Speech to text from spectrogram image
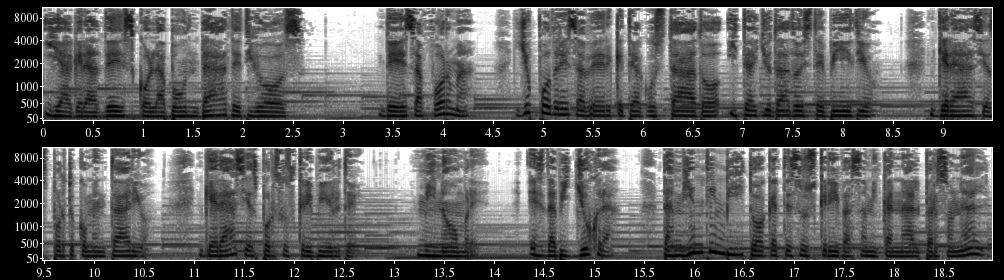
y agradezco la bondad de Dios. De esa forma, yo podré saber que te ha gustado y te ha ayudado este vídeo. Gracias por tu comentario. Gracias por suscribirte. Mi nombre es David Yugra. También te invito a que te suscribas a mi canal personal,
